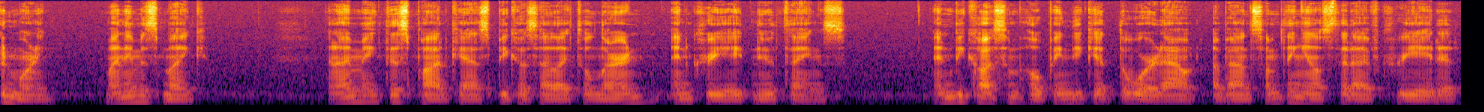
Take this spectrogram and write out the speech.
Good morning. My name is Mike, and I make this podcast because I like to learn and create new things, and because I'm hoping to get the word out about something else that I've created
